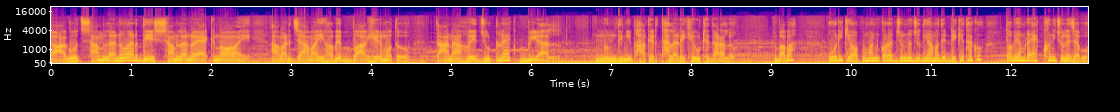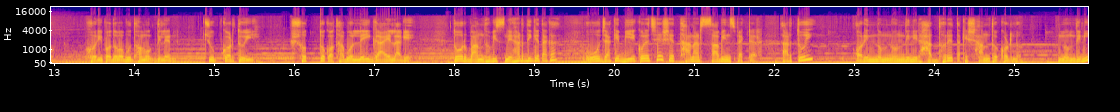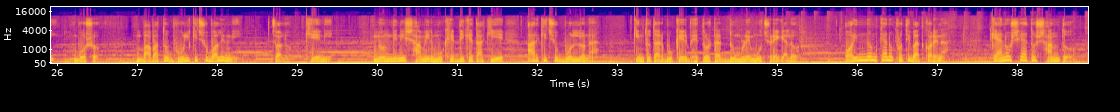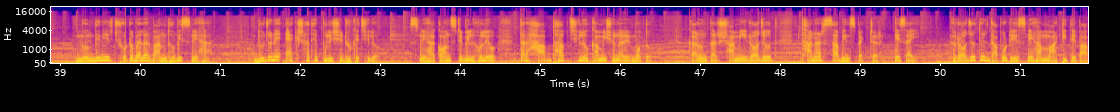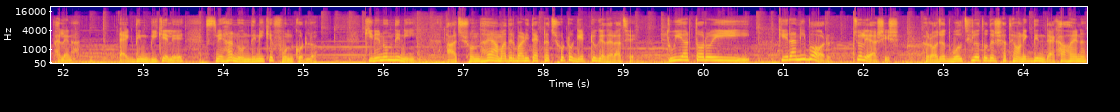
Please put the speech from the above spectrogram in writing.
কাগজ সামলানো আর দেশ সামলানো এক নয়, আমার জামাই হবে বাঘের মতো, তা না হয়ে জুটল এক বিড়াল। নন্দিনী ভাতের থালা রেখে উঠে দাঁড়াল। বাবা, ওরিকে অপমান করার জন্য যদি আমাদের ডেকে থাকো, তবে আমরা এক্ষুনি চলে যাব। হরিপদবাবু ধমক দিলেন। চুপ কর তুই। সত্য কথা বললেই গায়ে লাগে। তোর বান্ধবী স্নেহার দিকে তাকা। ও যাকে বিয়ে করেছে, সে থানার সাব ইন্সপেক্টর আর তুই? অরিন্দম নন্দিনীর হাত ধরে তাকে শান্ত করল। নন্দিনী, বসো। বাবা তো ভুল কিছু বলেননি। চলো, খেয়ে নি। নন্দিনী স্বামীর মুখের দিকে তাকিয়ে আর কিছু বলল না। কিন্তু তার বুকের ভেতরটা দুমড়ে মুচড়ে গেল। অরিন্দম কেন প্রতিবাদ করে না? কেন সে এত শান্ত? নন্দিনীর ছোটবেলার বান্ধবী স্নেহা। দুজনে একসাথে পুলিশে ঢুকেছিল। স্নেহা কনস্টেবল হলেও তার হাব ভাব ছিল কমিশনারের মতো। কারণ তার স্বামী রজত থানার সাব ইন্সপেক্টর এসআই। রজতের দাপটে স্নেহা মাটিতে পা ফেলে না। একদিন বিকেলে স্নেহা নন্দিনীকে ফোন করল। কিনে নন্দিনী, আজ সন্ধ্যায় আমাদের বাড়িতে একটা ছোট গেট টুগেদার আছে। তুই আর তোর ওই কেরানি বর চলে আসিস। রজত বলছিল তোদের সাথে অনেকদিন দেখা হয় না।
